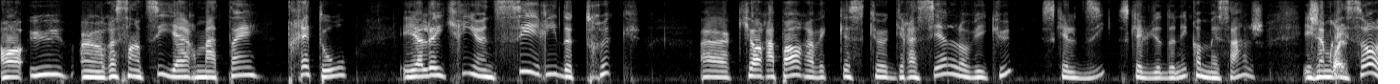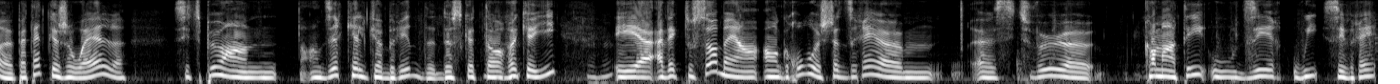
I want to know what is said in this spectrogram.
a eu un ressenti hier matin, très tôt, et elle a écrit une série de trucs euh, qui ont rapport avec ce que Gracielle a vécu, ce qu'elle dit, ce qu'elle lui a donné comme message. Et j'aimerais Ouais. ça, euh, peut-être que Joël, si tu peux en, en dire quelques brides de ce que tu as recueilli. Et euh, avec tout ça, ben, en, en gros, je te dirais, euh, euh, si tu veux euh, commenter ou dire oui, c'est vrai,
